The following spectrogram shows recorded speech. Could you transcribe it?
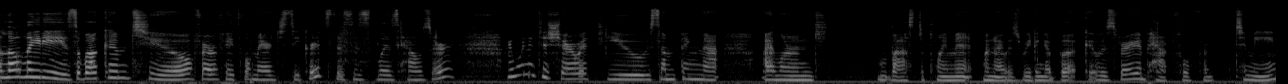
Hello, ladies. Welcome to Forever Faithful Marriage Secrets. This is Liz Hauser. I wanted to share with you something that I learned last deployment when I was reading a book. It was very impactful for, to me.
